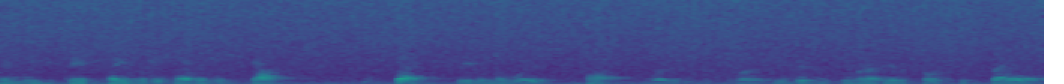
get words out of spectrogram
Mean, we, things were just never discussed. Sex, even the word sex was, was you didn't, you weren't even supposed to say it.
